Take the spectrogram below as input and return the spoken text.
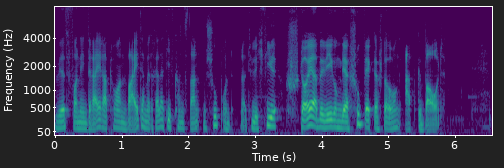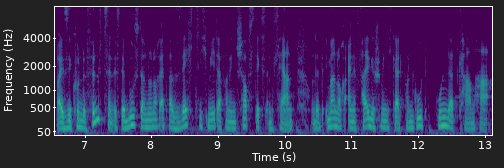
wird von den drei Raptoren weiter mit relativ konstantem Schub und natürlich viel Steuerbewegung der Schubvektorsteuerung abgebaut. Bei Sekunde 15 ist der Booster nur noch etwa 60 Meter von den Chopsticks entfernt und hat immer noch eine Fallgeschwindigkeit von gut 100 km/h.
